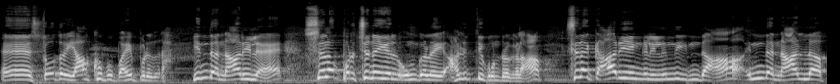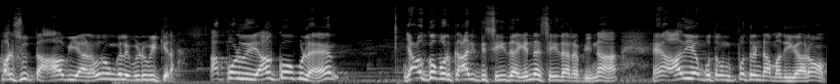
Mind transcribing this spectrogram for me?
ஸ்தோத்திர யாக்கோபு பயப்படுகிறா இந்த நாளில் சில பிரச்சனைகள் உங்களை அழுத்தி கொண்டிருக்கலாம். சில காரியங்களிலிருந்து இந்த ஆ- இந்த நாளில் பரிசுத்த ஆவியானவர் உங்களை விடுவிக்கிறார். அப்பொழுது யாக்கோபுல யாக்கோப் ஒரு காரியத்தை செய்தார். என்ன செய்தார் அப்படின்னா அஹ் ஆதியாம் புத்தகம் முப்பத்தி ரெண்டாம் அதிகாரம்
